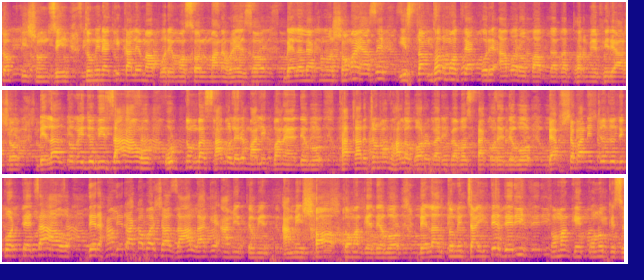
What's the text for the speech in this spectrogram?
সব কি শুনছি? তুমি নাকি কালেমা পরে মুসলমান হয়েছ? বেলাল, এখনও সময় আছে? ইসলাম ধর্ম ত্যাগ করে আবারও বাপ দাদার ধর্মে ফিরে আসো। বেলাল, তুমি যদি চাও, উত্তম বা ছাগলের মালিক বানায় দেব। থাকার জন্য ভালো ঘর বাড়ির ব্যবস্থা করে দেব। ব্যবসা বাণিজ্য যদি করতে চাও, দেড়হাম টাকা পয়সা যা লাগে আমি তুমি, আমি সব তোমাকে দেব। বেলাল, তুমি চাইতে দেরি, তোমাকে কোনো কিছু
